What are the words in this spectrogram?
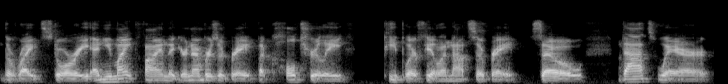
the right story. And you might find that your numbers are great, but culturally, people are feeling not so great. So that's where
